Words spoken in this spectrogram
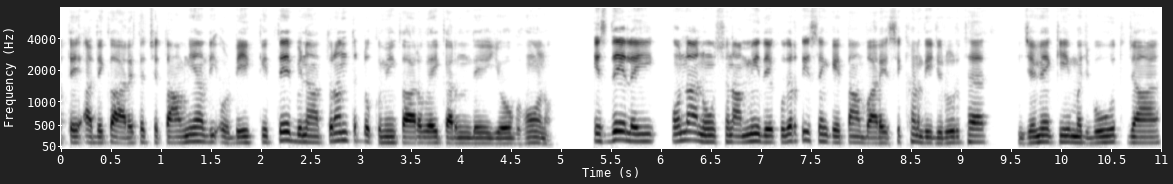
ਅਤੇ ਅਧਿਕਾਰਿਤ ਚੇਤਾਵਨੀਆਂ ਦੀ ਉਡੀਕ ਕੀਤੇ ਬਿਨਾਂ ਤੁਰੰਤ ਢੁਕਵੀਂ ਕਾਰਵਾਈ ਕਰਨ ਦੇ ਯੋਗ ਹੋਣ। ਇਸ ਦੇ ਲਈ ਉਹਨਾਂ ਨੂੰ ਸੁਨਾਮੀ ਦੇ ਕੁਦਰਤੀ ਸੰਕੇਤਾਂ ਬਾਰੇ ਸਿੱਖਣ ਦੀ ਜ਼ਰੂਰਤ ਹੈ, ਜਿਵੇਂ ਕਿ ਮਜ਼ਬੂਤ ਜਾਂ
